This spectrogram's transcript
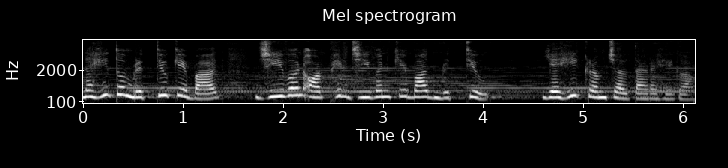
नहीं तो मृत्यु के बाद, जीवन और फिर जीवन के बाद मृत्यु। यही क्रम चलता रहेगा।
